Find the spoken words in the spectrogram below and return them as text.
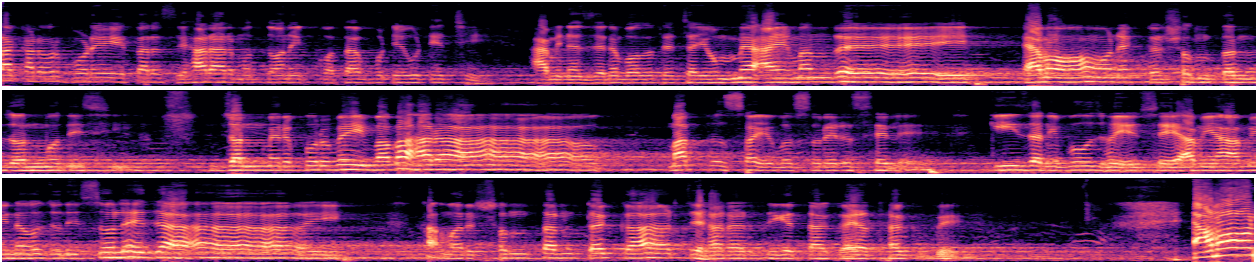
তাকানোর পরে তার চেহারার মধ্যে অনেক কথা ফুটে উঠেছে। আমি না জেনে বলতে চাই, উম্মে আইমান রে, এমন একটা সন্তান জন্ম দিছি। জন্মের পূর্বেই বাবা হারা মাত্র ছয় বছরের ছেলে। কি জানি বুঝ হয়েছে, আমি আমিনাও যদি চলে যাই, আমার সন্তানটা কার চেহারার দিকে তাকায়া থাকবে? এমন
